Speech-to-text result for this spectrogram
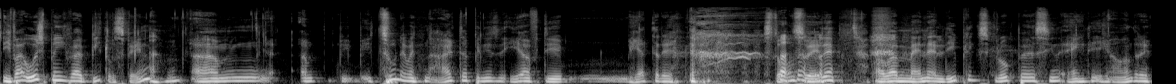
Ich war ursprünglich war Beatles-Fan. Ähm, Im zunehmenden Alter bin ich eher auf die härtere Stones-Welle. aber meine Lieblingsgruppe sind eigentlich andere,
